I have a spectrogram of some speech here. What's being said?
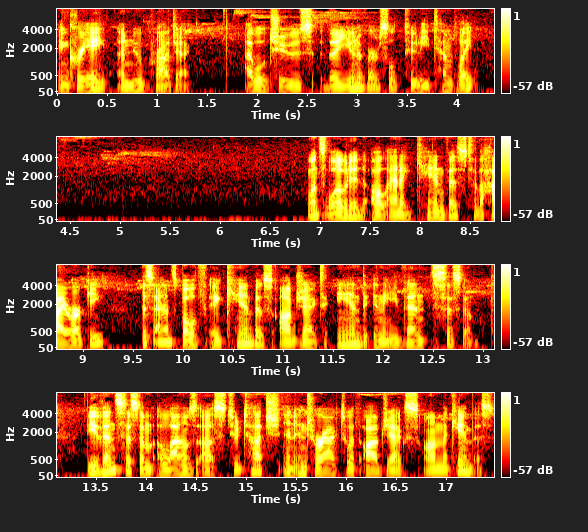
and create a new project. I will choose the Universal 2D template. Once loaded, I'll add a canvas to the hierarchy. This adds both a canvas object and an event system. The event system allows us to touch and interact with objects on the canvas.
